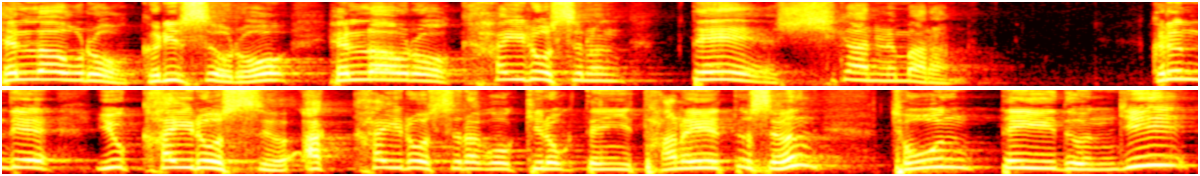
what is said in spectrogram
헬라어로 그리스어로 헬라어로 카이로스는 때 시간을 말합니다. 그런데 유카이로스 아카이로스라고 기록된 이 단어의 뜻은 좋은 때이든지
